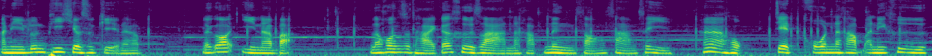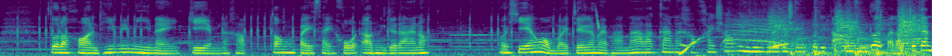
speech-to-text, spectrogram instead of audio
อันนี้รุ่นพี่เคียวสุเกะนะครับ แล้วก็อินาบะ แล้วคนสุดท้ายก็คือซานนะครับ 1 2 3 4 5 6 7 คนนะครับ อันนี้คือตัวละครที่ไม่มีในเกมนะครับ ต้องไปใส่โค้ดเอาถึงจะได้เนาะโอเคครับผมไว้เจอกันใหม่พาร์ทหน้าแล้วกันนะครับ ใครชอบวิดีโอก็ไลค์กดแชร์กดติดตามผมด้วยไปแล้วเจอกัน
